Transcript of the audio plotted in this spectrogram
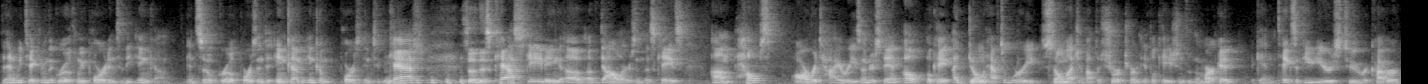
Then we take from the growth and we pour it into the income. And so growth pours into income, income pours into cash. so this cascading of, of dollars in this case um, helps our retirees understand oh, okay, I don't have to worry so much about the short term implications of the market. Again, it takes a few years to recover,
